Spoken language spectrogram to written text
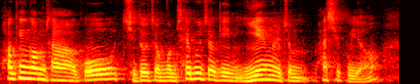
확인 검사하고 지도 점검 세부적인 이행을 좀 하시고요.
